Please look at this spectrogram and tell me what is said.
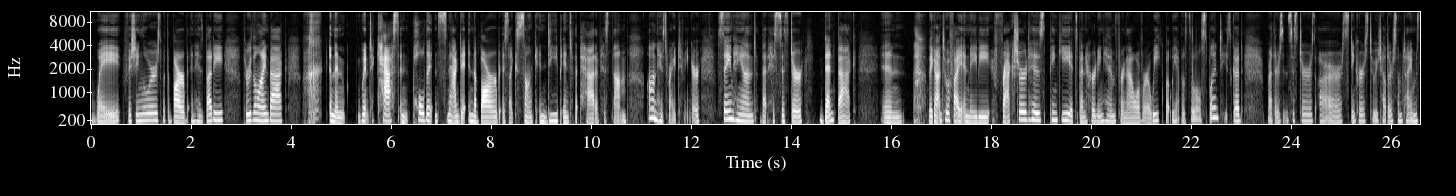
way fishing lures with a barb and his buddy threw the line back and then went to cast and pulled it and snagged it, and the barb is like sunk in deep into the pad of his thumb on his right finger. Same hand that his sister bent back and they got into a fight and maybe fractured his pinky. It's been hurting him for now over a week, but we have this little splint. He's good. Brothers and sisters are stinkers to each other sometimes.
